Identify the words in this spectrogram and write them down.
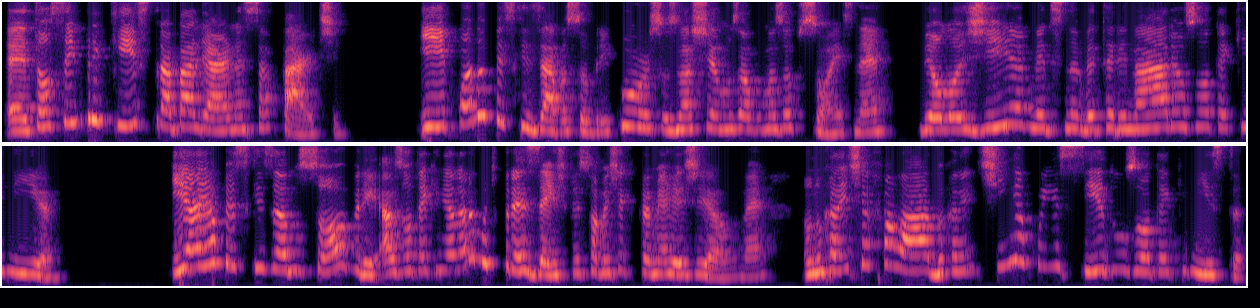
É, então sempre quis trabalhar nessa parte. E quando eu pesquisava sobre cursos, nós tínhamos algumas opções, né? Biologia, medicina veterinária ou zootecnia. E aí, eu pesquisando sobre, a zootecnia não era muito presente, principalmente aqui para minha região, né? Eu nunca nem tinha falado, nunca nem tinha conhecido um zootecnista.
